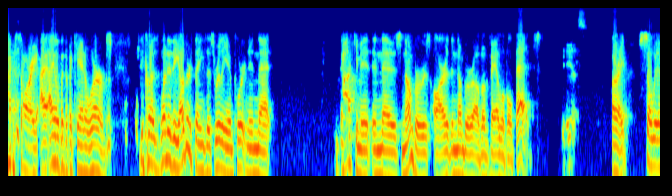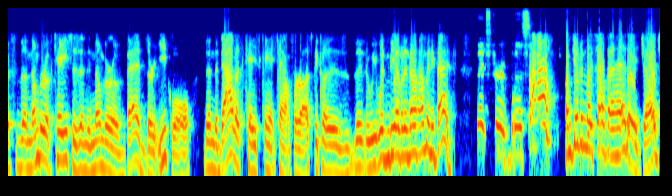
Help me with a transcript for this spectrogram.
I'm sorry, I, I opened up a can of worms because one of the other things that's really important in that document and those numbers are the number of available beds. It is. All right. So if the number of cases and the number of beds are equal, then the Dallas case can't count for us because the, we wouldn't be able to know how many beds. That's true. Well, so, Ah, I'm giving myself a headache, Judge.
